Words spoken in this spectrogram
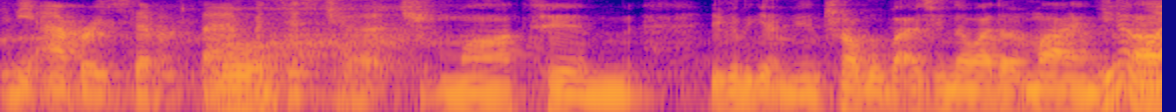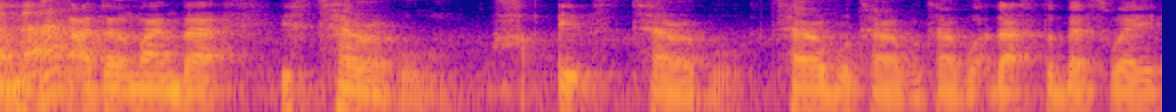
in the average Seventh Day Adventist church? Martin, you're going to get me in trouble, but as you know, I don't mind. Um, You don't mind that? I don't mind that. It's terrible. It's terrible. Terrible, terrible, terrible. That's the best way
